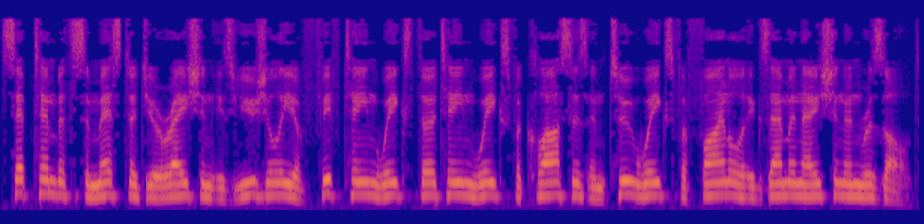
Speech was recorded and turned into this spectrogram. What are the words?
September. Semester duration is usually of 15 weeks 13 weeks for classes and 2 weeks for final examination and result.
